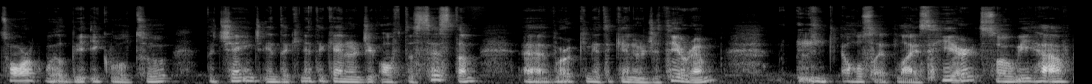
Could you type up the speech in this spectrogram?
torque will be equal to the change in the kinetic energy of the system, uh, work kinetic energy theorem, also applies here. So we have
